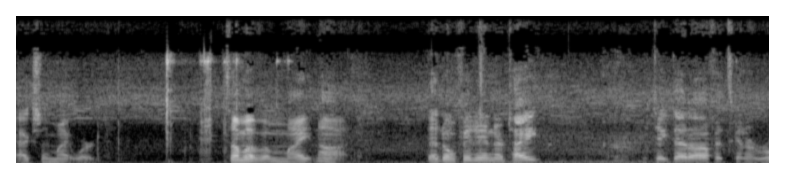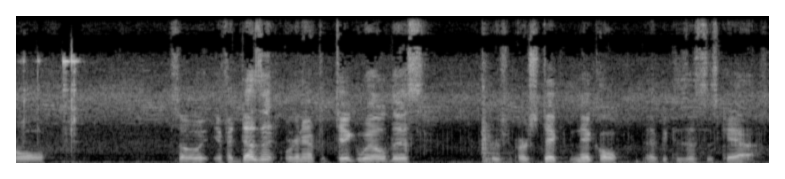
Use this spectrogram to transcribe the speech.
Actually might work. Some of them might not. That don't fit in there tight. You take that off, it's gonna roll. So if it doesn't, we're gonna have to TIG weld this or, or stick nickel it because this is cast.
